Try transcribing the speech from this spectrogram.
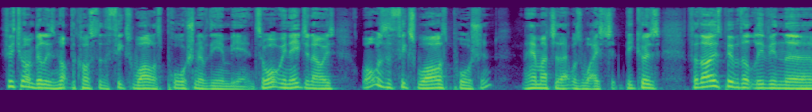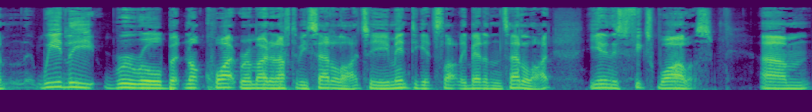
51 billion is not the cost of the fixed wireless portion of the NBN. So what we need to know is what was the fixed wireless portion and how much of that was wasted? Because for those people that live in the weirdly rural but not quite remote enough to be satellite, so you're meant to get slightly better than satellite, you're getting this fixed wireless. Um,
